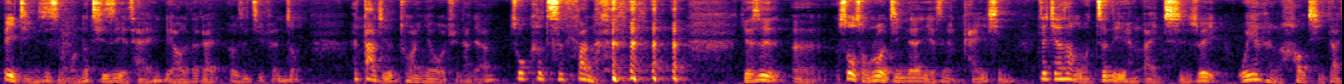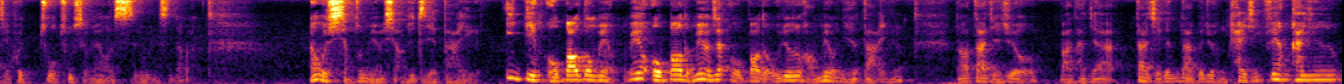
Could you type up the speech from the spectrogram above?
背景是什么，那其实也才聊了大概二十几分钟，那大姐就突然邀我去她家做客吃饭，也是呃受宠若惊呢，也是很开心。再加上我真的也很爱吃，所以我也很好奇大姐会做出什么样的食物，你知道吗？然后我想都没有想，就直接答应了，一点藕包都没有，没有藕包的，没有在藕包的，我就说好，没有你就答应了。然后大姐就把他家大姐跟大哥就很开心，非常开心，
